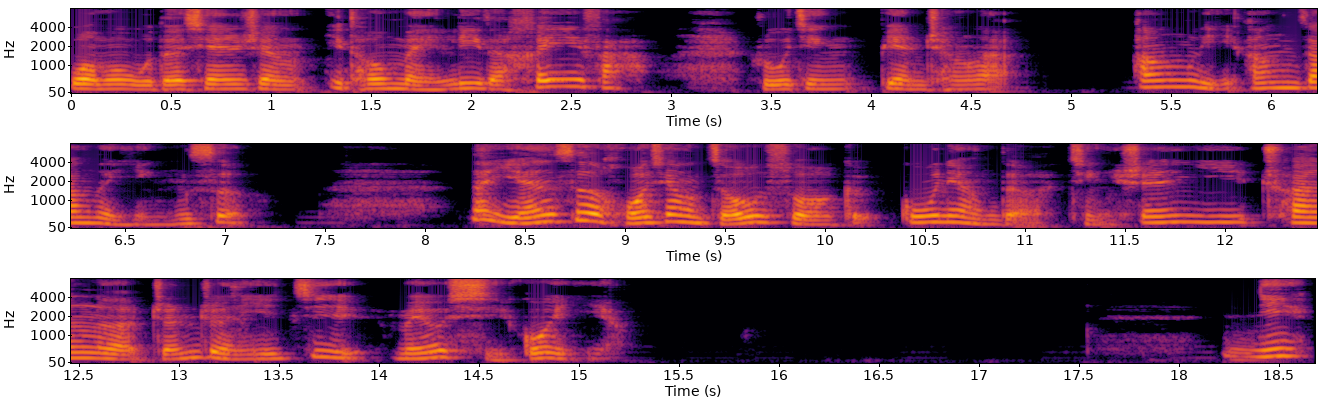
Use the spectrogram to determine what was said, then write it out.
我们伍德先生一头美丽的黑发，如今变成了肮里肮脏的银色，那颜色活像走索姑娘的紧身衣穿了整整一季没有洗过一样。你，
